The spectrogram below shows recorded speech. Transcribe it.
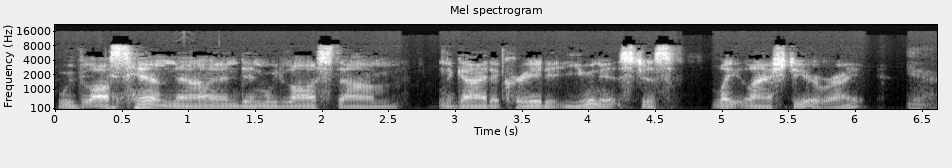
we've lost him now, and then we lost um, the guy that created Unix just late last year, right? Yeah.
